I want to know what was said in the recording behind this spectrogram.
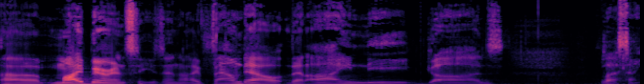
uh, my barren season, I found out that I need God's blessing.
